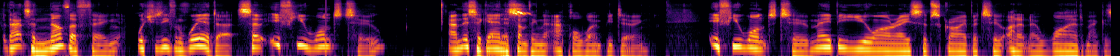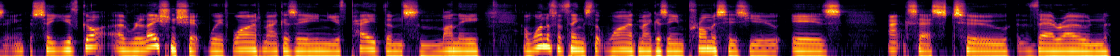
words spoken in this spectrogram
That's another thing which is even weirder. So if you want to, and this again yes. is something that Apple won't be doing if you want to, maybe you are a subscriber to, I don't know, Wired Magazine. So you've got a relationship with Wired Magazine, you've paid them some money. And one of the things that Wired Magazine promises you is access to their own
